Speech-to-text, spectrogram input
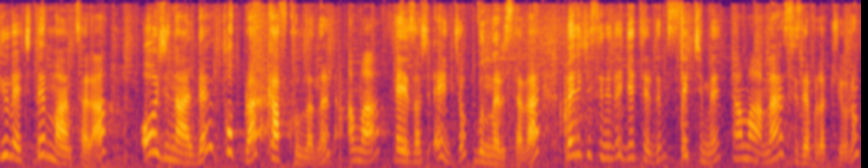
güveçte mantara. Orijinalde toprak kaf kullanır ama Feyzoş en çok bunları sever. Ben ikisini de getirdim. Seçimi tamamen size bırakıyorum.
